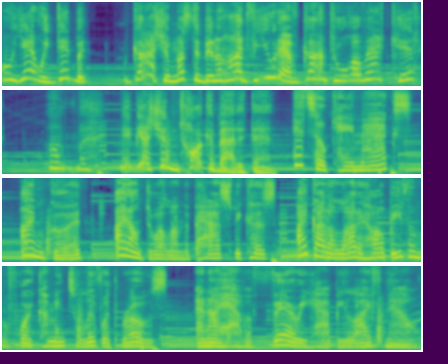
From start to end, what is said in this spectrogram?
oh, yeah, we did, but gosh, it must have been hard for you to have gone through all that, kid. Um, maybe I shouldn't talk about it then. It's okay, Max. I'm good. I don't dwell on the past because I got a lot of help even before coming to live with Rose, and I have a very happy life now.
